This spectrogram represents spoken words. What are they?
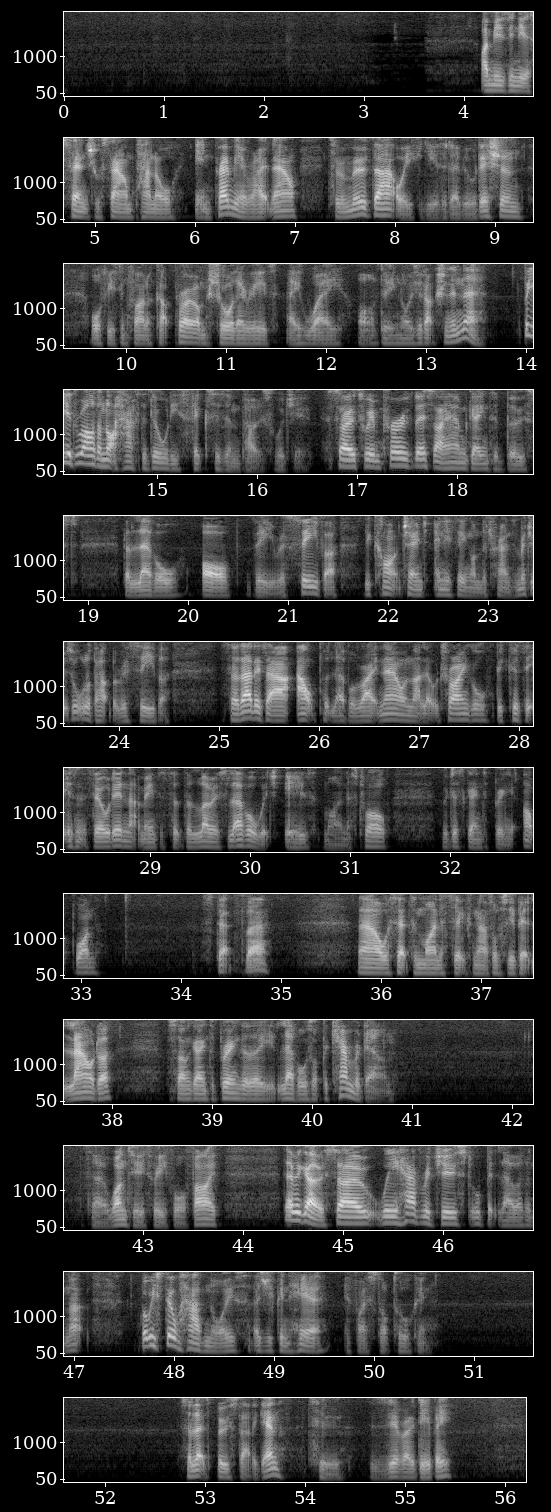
I'm using the Essential Sound panel in Premiere right now to remove that, or you could use Adobe Audition, or if you're using Final Cut Pro, I'm sure there is a way of doing noise reduction in there. But you'd rather not have to do all these fixes in post, would you? So to improve this, I am going to boost the level of the receiver. You can't change anything on the transmitter, it's all about the receiver. So that is our output level right now on that little triangle. Because it isn't filled in, that means it's at the lowest level, which is minus 12. We're just going to bring it up one step there. Now we're set to minus 6, now it's obviously a bit louder. So I'm going to bring the levels of the camera down. So one, two, three, four, five. There we go. So we have reduced, or a bit lower than that, but we still have noise, as you can hear if I stop talking. So let's boost that again to 0 dB.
